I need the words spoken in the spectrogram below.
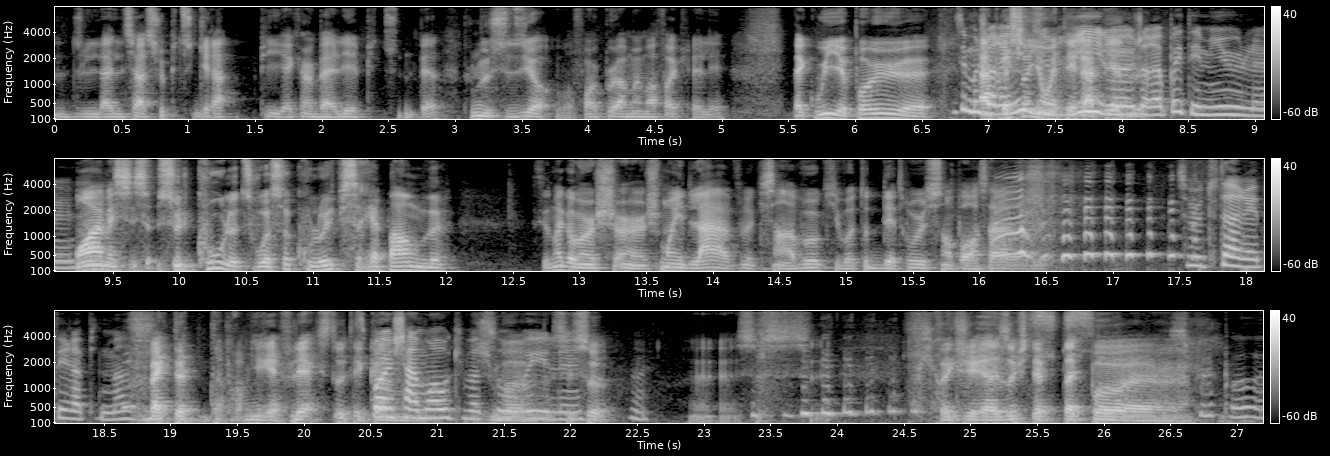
de la littérature, puis tu grappes, puis avec un balai, puis tu me pètes. Puis je me suis dit, oh, on va faire un peu la même affaire que le lait. Fait que oui, il n'y a pas eu. euh, Tu sais, moi, Après j'aurais ça, ils ont été rapides. J'aurais pas été mieux, là. Ouais, mais c'est ça- sur le coup, là, tu vois ça couler puis se répandre. là. C'est vraiment comme un, ch- un chemin de lave là, qui s'en va, qui va tout détruire sur son passage. Tu veux tout arrêter rapidement. ben, t'as premier réflexe, C'est comme... pas un chamois qui va te sauver, là. Euh, c'est- c'est- fait que j'ai réalisé que j'étais peut-être pas... euh, Je peux pas,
